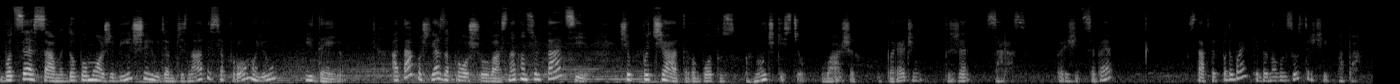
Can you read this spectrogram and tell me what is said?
бо це саме допоможе більше людям дізнатися про мою ідею. А також я запрошую вас на консультації, щоб почати роботу з гнучкістю ваших упереджень вже зараз. Бережіть себе, ставте вподобайки, до нових зустрічей, Па-па!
